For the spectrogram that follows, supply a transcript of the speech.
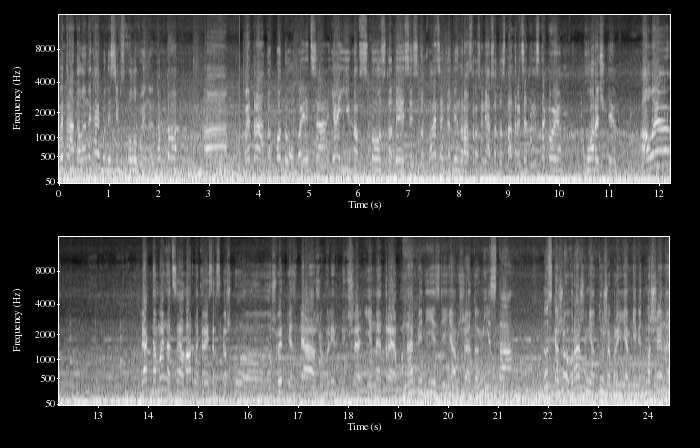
витрата, але нехай буде 7,5. Тобто а, витрата подобається. Я їхав 100, 110, 120, один раз розганявся до 130 з такої горочки. Але як на мене, це гарна крейсерська шко- е, швидкість для Жигулів більше і не треба. На під'їзді я вже до міста. Ну, скажу, враження дуже приємні від машини.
